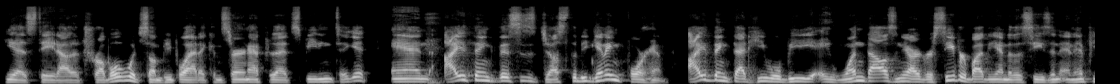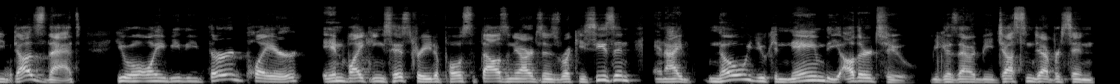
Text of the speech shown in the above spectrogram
He has stayed out of trouble, which some people had a concern after that speeding ticket. And I think this is just the beginning for him. I think that he will be a 1,000 yard receiver by the end of the season. And if he does that, he will only be the third player in Vikings history to post a thousand yards in his rookie season. And I know you can name the other two because that would be Justin Jefferson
